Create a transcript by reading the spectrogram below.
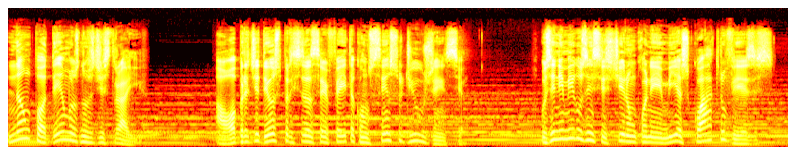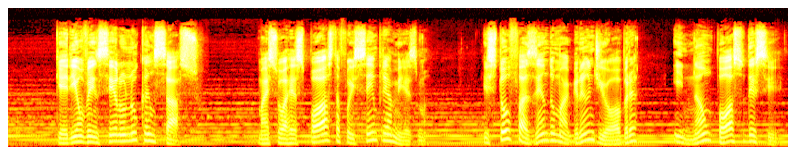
Não podemos nos distrair. A obra de Deus precisa ser feita com senso de urgência. Os inimigos insistiram com Neemias quatro vezes. Queriam vencê-lo no cansaço, mas sua resposta foi sempre a mesma: Estou fazendo uma grande obra e não posso descer.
